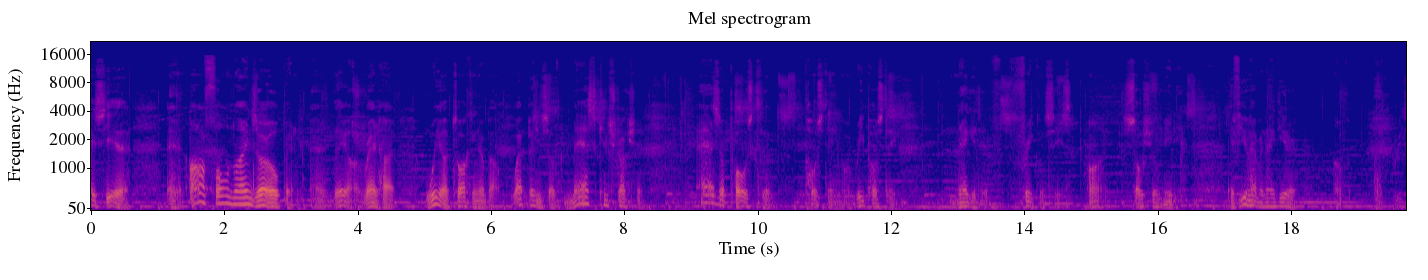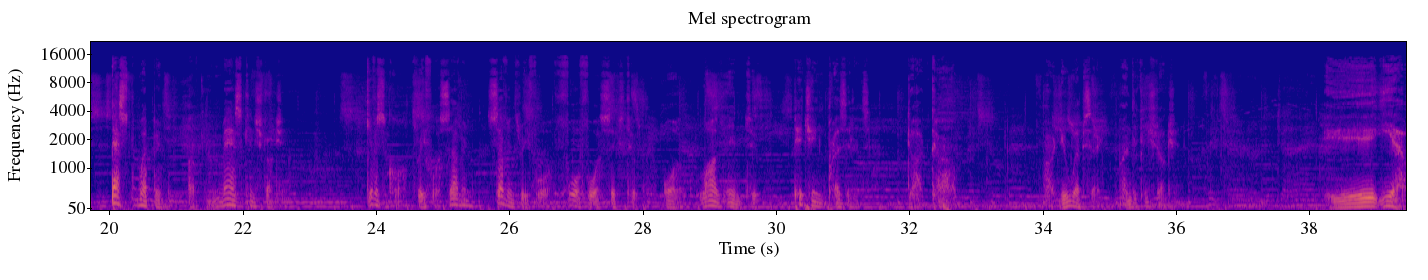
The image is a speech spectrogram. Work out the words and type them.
Yes, here. And our phone lines are open, and they are red hot. We are talking about weapons of mass construction, as opposed to posting or reposting negative frequencies on social media. If you have an idea of a best weapon of mass construction, give us a call 347 734 4462 or log into pitchingpresidents.com, our new website under construction. Yeah.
